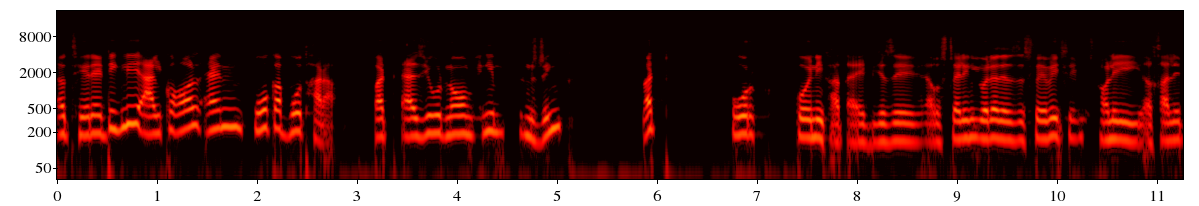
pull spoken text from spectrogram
Now theoretically, alcohol and coke are both haram. But as you would know, many Muslims drink but pork कोई नहीं खाता है। जैसे was telling favourite story Ghalib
